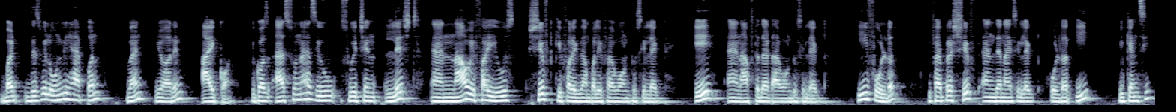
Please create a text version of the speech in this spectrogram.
but this will only happen when you are in icon because as soon as you switch in list and now if I use shift key for example if I want to select A and after that I want to select E folder. If I press shift and then I select folder E you can see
